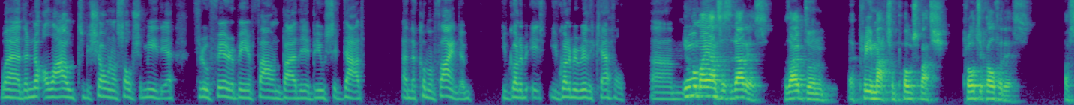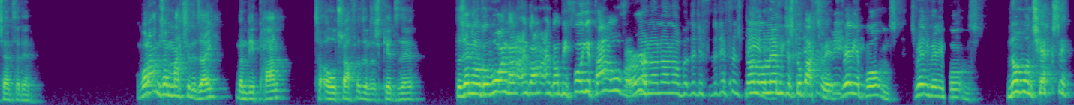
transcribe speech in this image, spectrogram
where they're not allowed to be shown on social media through fear of being found by the abusive dad, and they come and find them. You've got to be, you've got to be really careful. Um, You know what my answer to that is? Because I've done a pre-match and post-match protocol for this. I've sent it in. What happens on match of the day when they pan to Old Trafford and there's kids there? Does anyone go, "Oh, hang on, hang on, hang on," before you pan over? No, no, no, no. But the diff- the difference. No, being no, let me just go back to it. being- really important. It's really, really important. No one checks it.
